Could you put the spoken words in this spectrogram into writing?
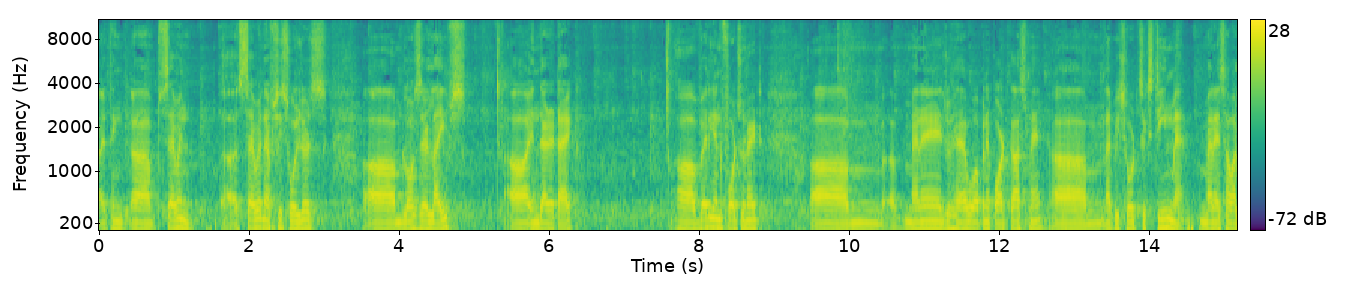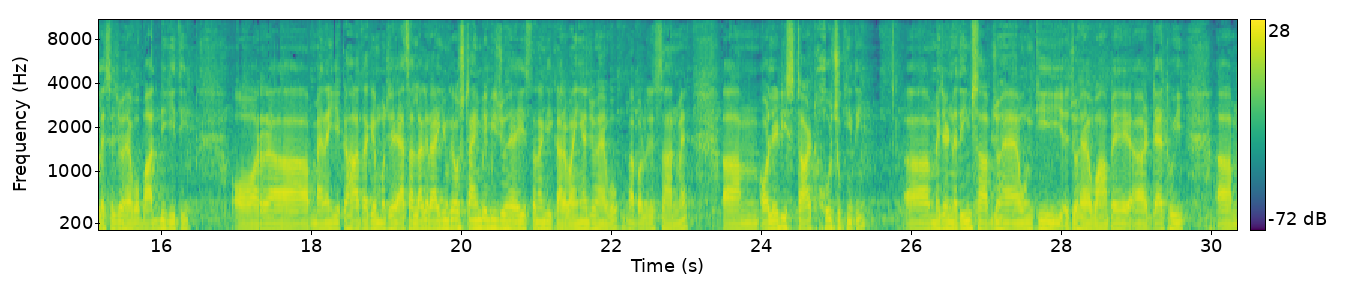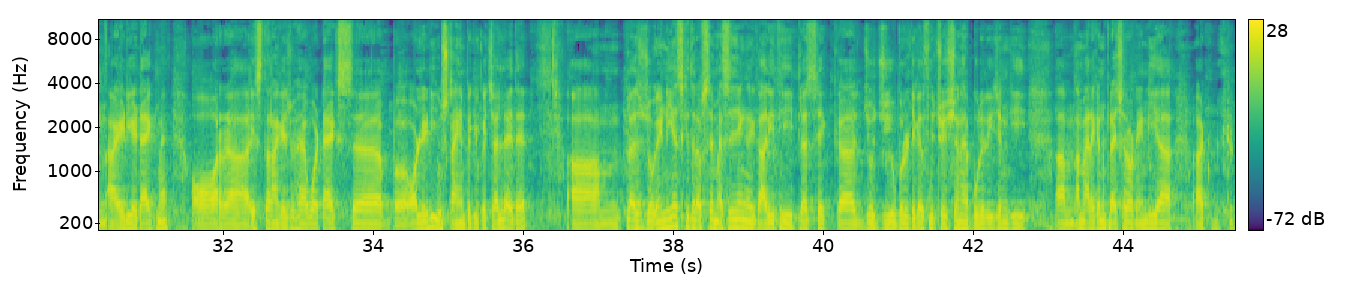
I think seven seven F C soldiers loss their lifes in that attack very unfortunate मैंने जो है वो अपने पॉडकास्ट में एपिसोड uh, 16 में मैंने इस हवाले से जो है वो बात भी की थी और uh, मैंने ये कहा था कि मुझे ऐसा लग रहा है क्योंकि उस टाइम पे भी जो है इस तरह की कार्रवाइयाँ जो हैं वो बलूचिस्तान में ऑलरेडी um, स्टार्ट हो चुकी थी। मेजर नदीम साहब जो हैं, उनकी जो है वहाँ पे डेथ हुई आईडी अटैक में। और इस तरह के जो है वो अटैक्स ऑलरेडी उस टाइम पे क्योंकि चल रहे थे। प्लस जो इंडियंस की तरफ़ से मैसेजिंग एक आ रही थी प्लस एक जो जियो पोलिटिकल सिचुएशन है पूरे रीजन की अमेरिकन प्रेशर और India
